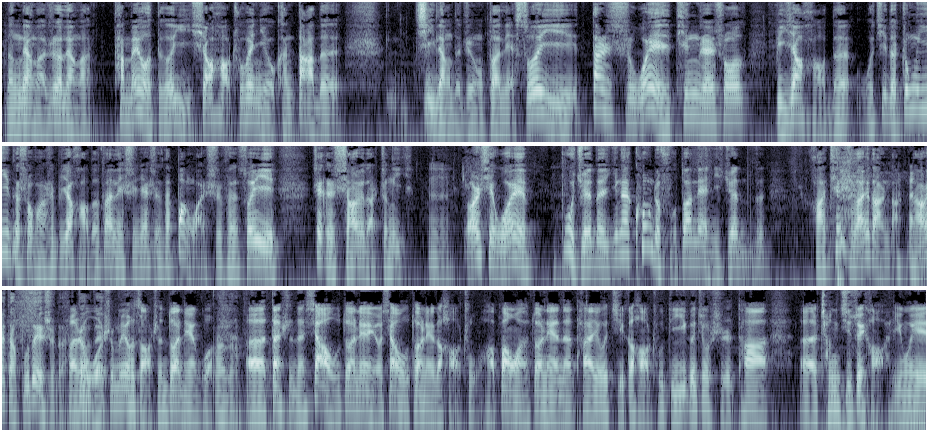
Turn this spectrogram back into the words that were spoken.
能量啊、热量啊，它没有得以消耗，除非你有很大的剂量的这种锻炼。所以，但是我也听人说比较好的，我记得中医的说法是比较好的锻炼时间是在傍晚时分，所以这个小有点争议。嗯，而且我也。不觉得应该空着腹锻炼？你觉得好像听起来有点哪 哪有点不对似的？反正我是没有早晨锻炼过。嗯。呃，但是呢，下午锻炼有下午锻炼的好处。哈，傍晚锻炼呢，它有几个好处。第一个就是它呃成绩最好，因为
